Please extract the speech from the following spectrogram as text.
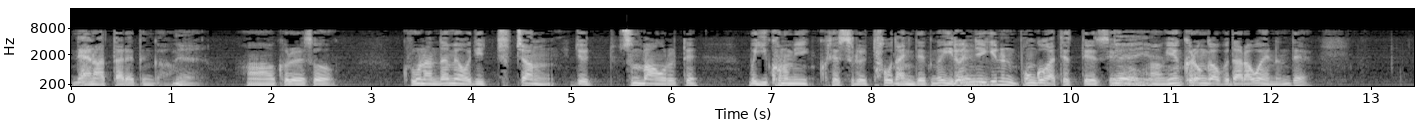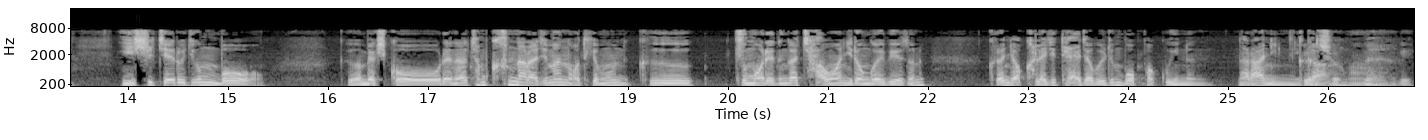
내놨다라든가. 네. 어, 그래서 그러고 난 다음에 어디 출장 이제 순방 오를 때 뭐 economy class를 타고 다닌다든가 이런 예, 예. 얘기는 본것 같았어요. 예, 예. 어, 그냥 그런가 보다라고 했는데 이 실제로 지금 뭐 그 멕시코라는 참 큰 나라지만 어떻게 보면 그 규모라든가 자원 이런 거에 비해서는 그런 역할 내지 대접을 좀 못 받고 있는 나라 아닙니까? 그렇죠. 어, 네.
